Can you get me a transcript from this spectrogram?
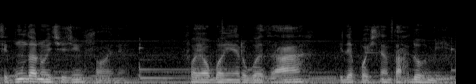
segunda noite de insônia. Foi ao banheiro gozar e depois tentar dormir.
